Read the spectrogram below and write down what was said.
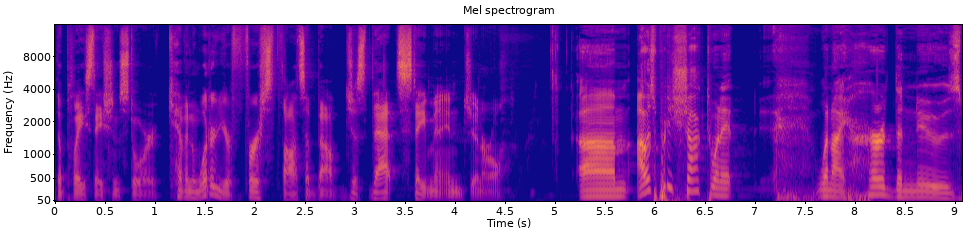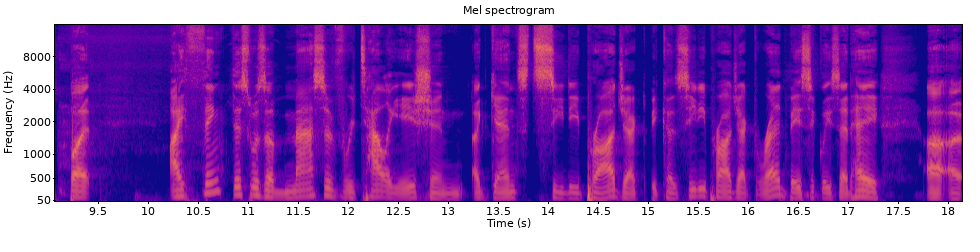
the PlayStation Store. Kevin, what are your first thoughts about just that statement in general? Um, I was pretty shocked when it when I heard the news, but I think this was a massive retaliation against CD Projekt because CD Projekt Red basically said, "Hey." Uh, uh,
